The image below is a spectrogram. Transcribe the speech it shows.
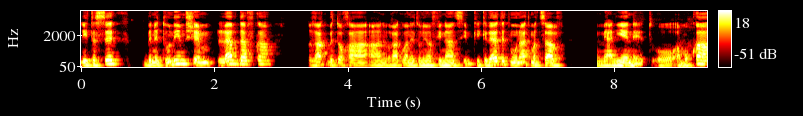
להתעסק בנתונים שהם לאו דווקא רק בתוך ה, רק בנתונים הפיננסיים, כי כדי לתת תמונת מצב מעניינת או עמוקה,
